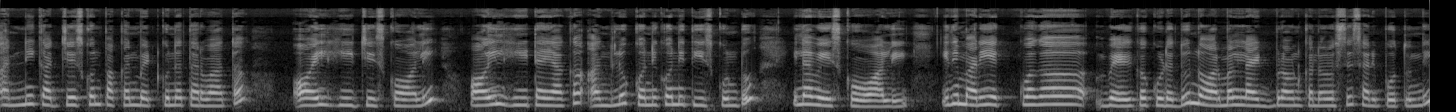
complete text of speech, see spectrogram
అన్నీ కట్ చేసుకొని పక్కన పెట్టుకున్న తర్వాత ఆయిల్ హీట్ చేసుకోవాలి. ఆయిల్ హీట్ అయ్యాక అందులో కొన్ని కొన్ని తీసుకుంటూ ఇలా వేసుకోవాలి. ఇది మరీ ఎక్కువగా వేగకూడదు. నార్మల్ లైట్ బ్రౌన్ కలర్ వస్తే సరిపోతుంది.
